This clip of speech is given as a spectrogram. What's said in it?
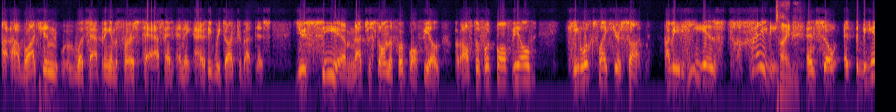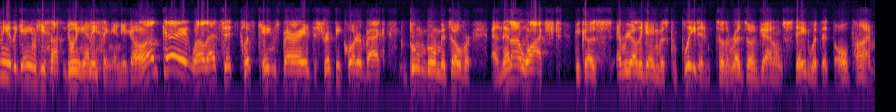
uh, I'm watching what's happening in the first half, and, and I think we talked about this. You see him not just on the football field, but off the football field. He looks like your son. I mean, he is tiny. Tiny. And so at the beginning of the game, he's not doing anything. And you go, okay, well, that's it. Cliff Kingsbury, the shrimpy quarterback, boom, boom, it's over. And then I watched because every other game was completed, so the red zone channel stayed with it the whole time.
